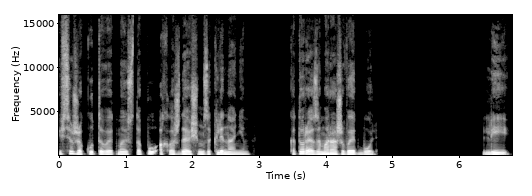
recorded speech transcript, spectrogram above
и все же окутывает мою стопу охлаждающим заклинанием, которое замораживает боль. «Ли».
